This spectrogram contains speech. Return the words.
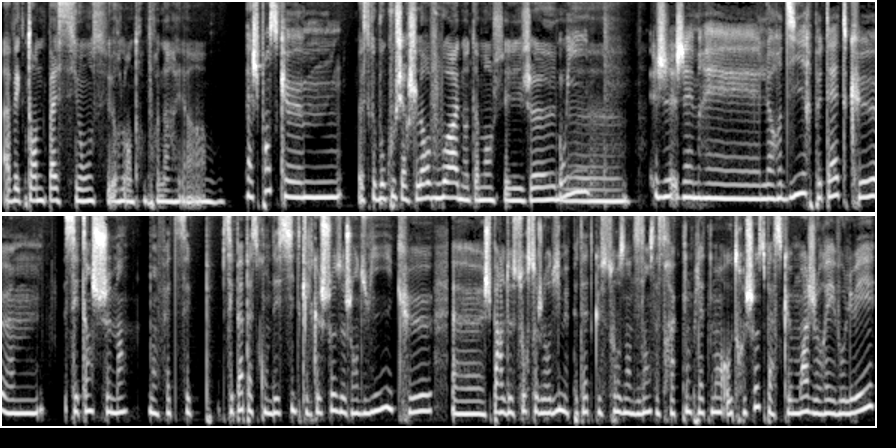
avec tant de passion sur l'entrepreneuriat Bah, je pense que hum, Parce que beaucoup cherchent leur voie, notamment chez les jeunes. Oui. euh, Je- J'aimerais leur dire peut-être que euh, c'est un chemin. En fait, c'est c'est pas parce qu'on décide quelque chose aujourd'hui que euh, je parle de source aujourd'hui, mais peut-être que source dans dix ans, ça sera complètement autre chose parce que moi, j'aurais évolué,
